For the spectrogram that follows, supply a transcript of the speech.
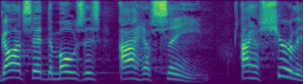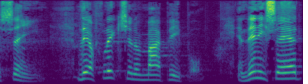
God said to Moses, I have seen, I have surely seen the affliction of my people. And then he said,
